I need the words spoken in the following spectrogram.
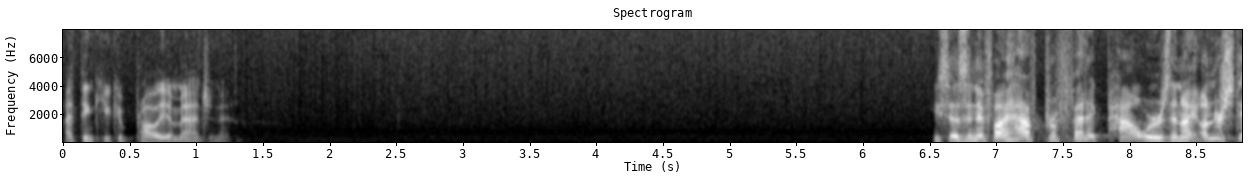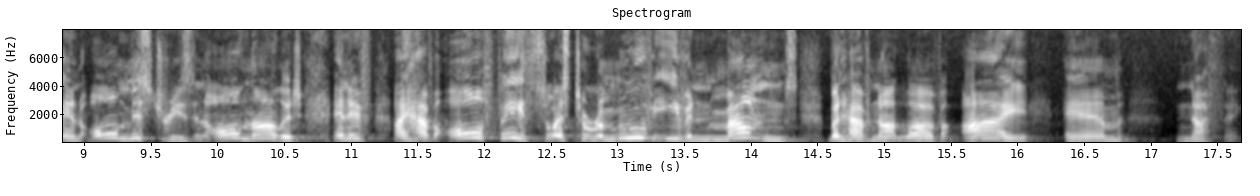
I think you could probably imagine it. He says, And if I have prophetic powers, and I understand all mysteries and all knowledge, and if I have all faith so as to remove even mountains, but have not love, I am nothing.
